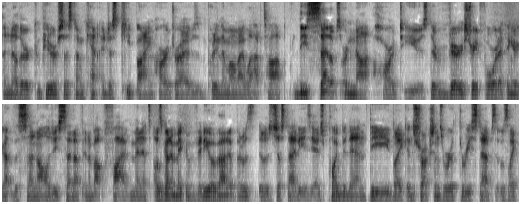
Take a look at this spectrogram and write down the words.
another computer system, can't I just keep buying hard drives and putting them on my laptop? These setups are not hard to use. They're very straightforward. I think I got the Synology set up in about five minutes. I was gonna make a video about it, but it was, it was just that easy. I just plugged it in. The like instructions were three steps. It was like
